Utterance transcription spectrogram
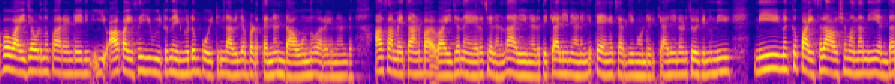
അപ്പോൾ വൈജ അവിടെ നിന്ന് പറയണ്ടേ എനിക്ക് ആ പൈസ ഈ വീട്ടിൽ നിന്ന് എങ്ങോട്ടും പോയിട്ടുണ്ടാവില്ല ഇവിടെ തന്നെ ഉണ്ടാവും എന്ന് പറയുന്നുണ്ട്. ആ സമയത്താണ് വൈജ നേരെ ചെല്ലണത് അലീനയുടെ അടുത്തേക്ക്. അലീനയാണെങ്കിൽ തേങ്ങ ചിറക്കി കൊണ്ടിരിക്കുക. അലീനോട് ചോദിക്കുന്നു നീ നീ നിനക്ക് പൈസയുടെ ആവശ്യം വന്നാൽ നീ എന്താ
